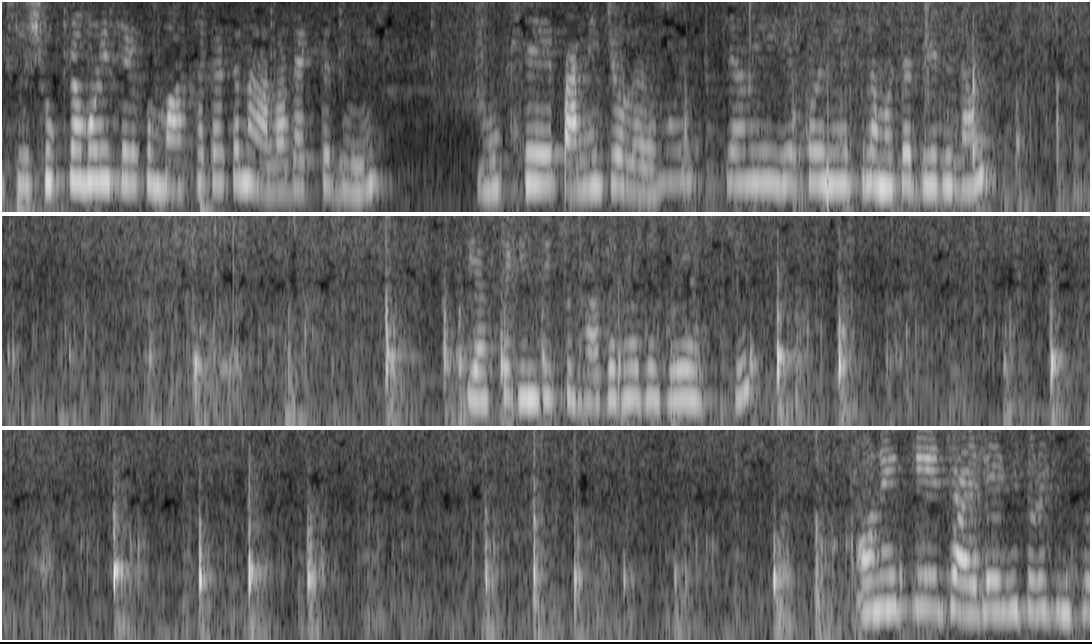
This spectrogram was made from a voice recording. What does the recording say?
আসলে শুকনো মরিচ এরকম মাখা টাকা না আলাদা একটা জিনিস। মুখে পানি চলে আসে। যে আমি ইয়ে করে নিয়েছিলাম ওটা দিয়ে দিলাম। পেঁয়াজটা কিন্তু একটু ভাজা ভাজা হয়ে আসছে। অনেকে চাইলে এর ভিতরে কিন্তু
